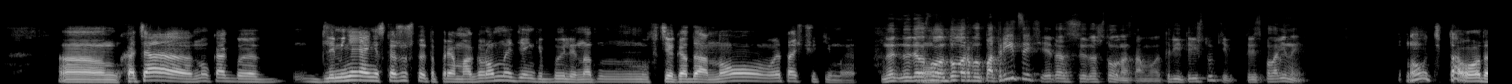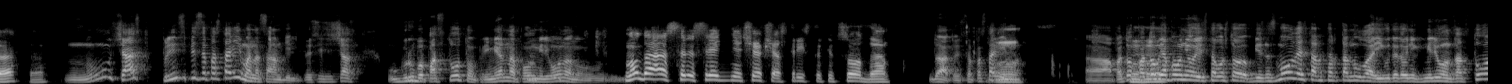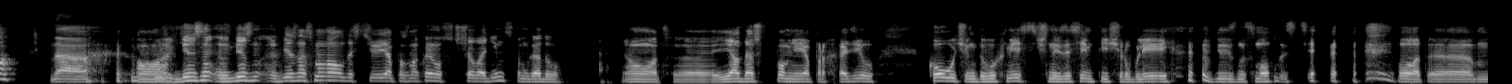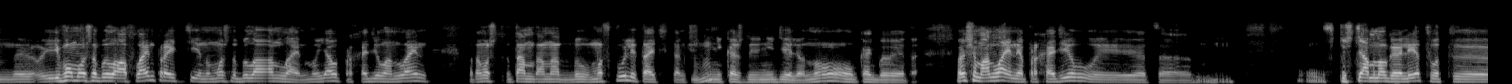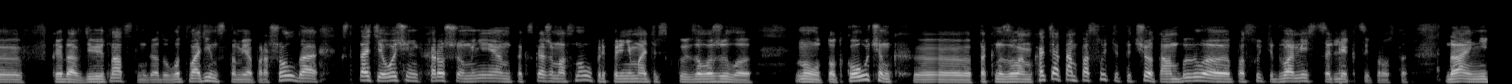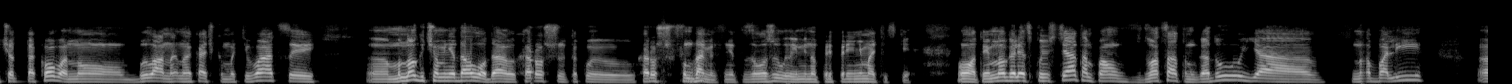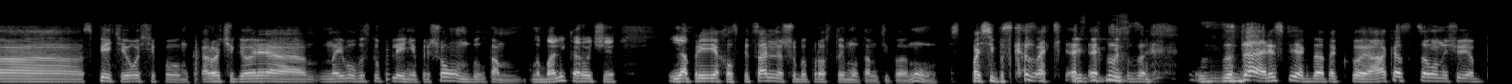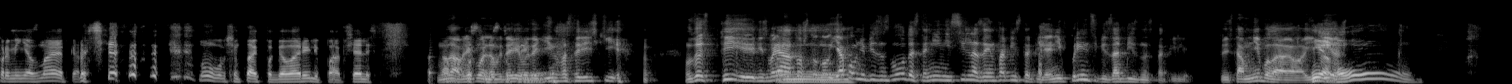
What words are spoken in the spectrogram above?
Хотя, ну, как бы, для меня я не скажу, что это прям огромные деньги были на, в те года, но это ощутимые. Ну, ну это, условно, вот. доллар был по 30, это, это что у нас там, три, три штуки, три с половиной? Ну, типа того, да, да. Ну, сейчас, в принципе, сопоставимо на самом деле. То есть, если сейчас грубо по 100, то примерно полмиллиона. Ну, ну да, средний чек сейчас 300-500, да. Да, то есть сопоставимо. Mm. А потом, угу. потом я помню из того, что бизнес-молодость там стартанула, и вот это у них миллион за сто, да. О, в, бизнес, в, бизнес, в бизнес-молодости я познакомился еще в одиннадцатом году. Вот. Э, я даже помню, я проходил коучинг двухмесячный за 7 тысяч рублей в бизнес-молодости. вот. Эм, его можно было офлайн пройти, но можно было онлайн. Но я вот проходил онлайн, потому что там, там надо было в Москву летать, там чуть ли mm-hmm. не каждую неделю. Ну, как бы это... В общем, онлайн я проходил, и это спустя много лет, вот э, когда в девятнадцатом году, вот в одиннадцатом я прошел, да. Кстати, очень хорошую мне, так скажем, основу предпринимательскую заложила, ну, тот коучинг, э, так называемый. Хотя там, по сути, это что, там было, по сути, два месяца лекций просто, да, ничего такого, но была накачка мотивации, много чего мне дало, да, хороший такой, хороший фундамент мне это заложило именно предпринимательский. Вот, и много лет спустя, там, по-моему, в двадцатом году я на Бали э, с Петей Осиповым, короче говоря, на его выступление пришел, он был там на Бали, короче, я приехал специально, чтобы просто ему там, типа, ну, спасибо сказать. Типа да, респект, да, такой. А оказывается, он еще про меня знает, короче. ну, в общем, так, поговорили, пообщались. Ну да, прикольно, вы такие, вы такие инфостарички. Ну, то есть ты, несмотря на то, что, ну, я помню бизнес-молодость, они не сильно за инфобиз топили, они, в принципе, за бизнес топили. То есть там не было идеи, не, ну,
